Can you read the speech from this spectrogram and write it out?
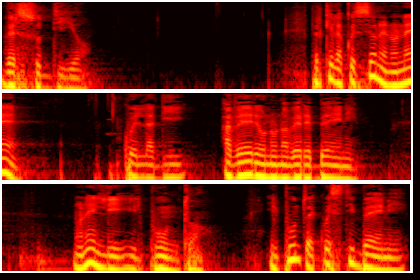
verso Dio. Perché la questione non è quella di avere o non avere beni, non è lì il punto. Il punto è questi beni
